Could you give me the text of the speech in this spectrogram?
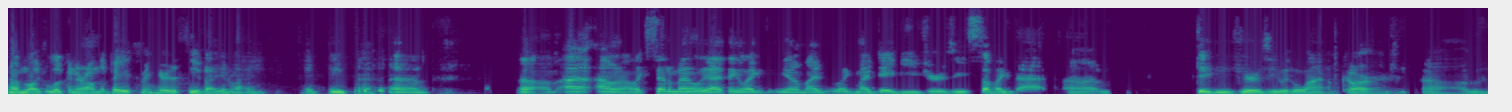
I'm like looking around the basement here to see if I can find. um, um, I, I, don't know. Like sentimentally, I think like you know my like my debut jersey, stuff like that. Um, debut jersey with a lineup card. Um,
